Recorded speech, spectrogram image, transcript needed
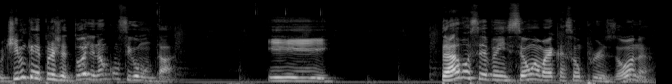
O time que ele projetou, ele não conseguiu montar. E para você vencer uma marcação por zona,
